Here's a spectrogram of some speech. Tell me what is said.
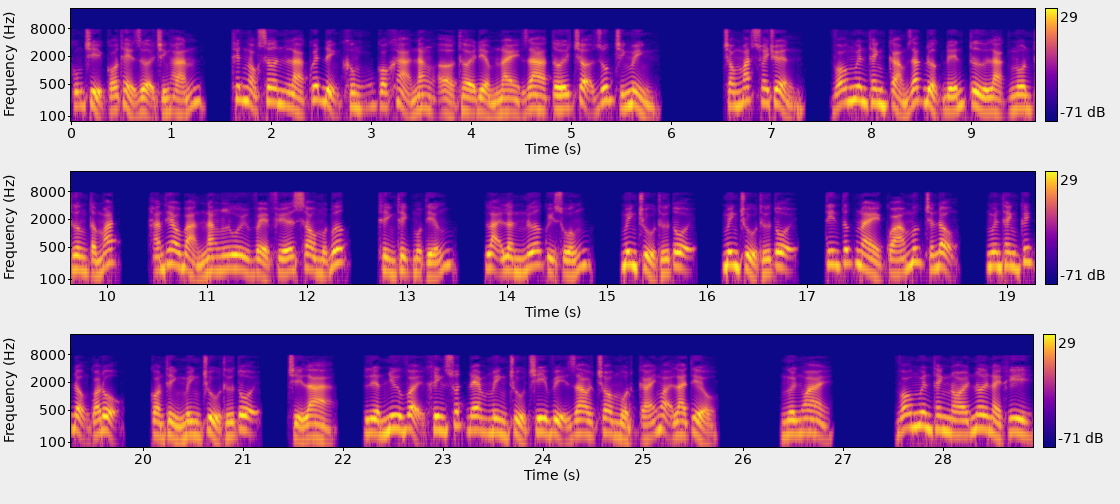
cũng chỉ có thể dựa chính hắn, Thiết Ngọc Sơn là quyết định không có khả năng ở thời điểm này ra tới trợ giúp chính mình. Trong mắt xoay chuyển, Võ Nguyên Thanh cảm giác được đến từ lạc nôn thương tầm mắt, hắn theo bản năng lui về phía sau một bước, thình thịch một tiếng, lại lần nữa quỳ xuống, minh chủ thứ tội, minh chủ thứ tội, tin tức này quá mức chấn động, Nguyên Thanh kích động quá độ, còn thỉnh minh chủ thứ tội, chỉ là, liền như vậy khinh suất đem minh chủ chi vị giao cho một cái ngoại lai tiểu. Người ngoài, Võ Nguyên Thanh nói nơi này khi,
